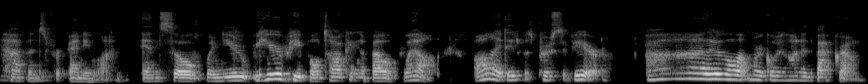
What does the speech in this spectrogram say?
happens for anyone. And so when you hear people talking about, well, all I did was persevere, ah, there's a lot more going on in the background.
